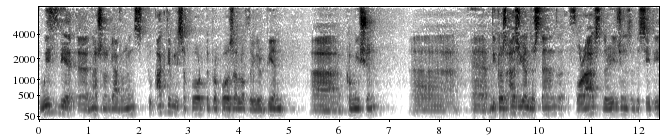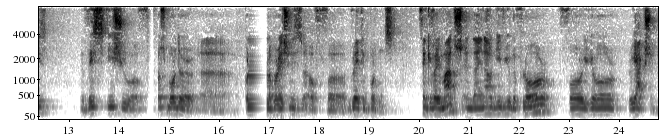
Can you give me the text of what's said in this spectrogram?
with the uh, national governments to actively support the proposal of the European uh, Commission uh, uh, because as you understand, for us, the regions and the cities, this issue of cross-border collaboration is of great importance. Thank you very much, and I now give you the floor for your reaction.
